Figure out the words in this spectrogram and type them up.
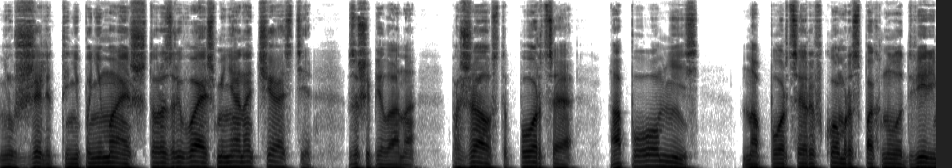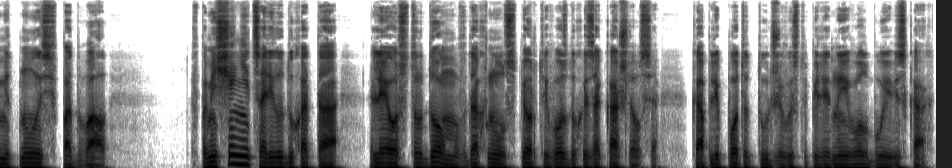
«Неужели ты не понимаешь, что разрываешь меня на части?» — зашипела она. «Пожалуйста, порция, опомнись. Но порция рывком распахнула дверь и метнулась в подвал. В помещении царила духота. Лео с трудом вдохнул спертый воздух и закашлялся. Капли пота тут же выступили на его лбу и висках.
